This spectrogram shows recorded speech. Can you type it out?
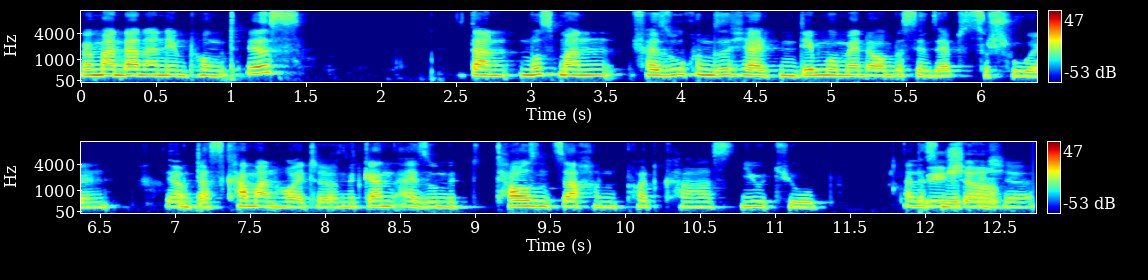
wenn man dann an dem Punkt ist, dann muss man versuchen, sich halt in dem Moment auch 'n bisschen selbst zu schulen. Ja. Und das kann man heute mit gan also, mit 1.000 Sachen, Podcast, YouTube, alles Bücher. Mögliche.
